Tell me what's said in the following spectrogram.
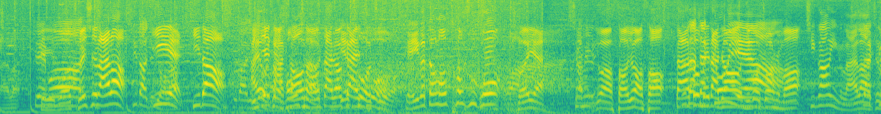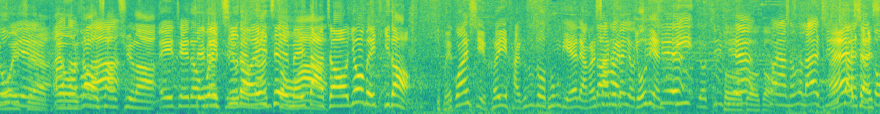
来了，这一波锤石来了，一踢到，直接给红城大招盖住，给一个灯笼蹭助攻，可以。又要骚又要骚，大家都没大招，你给我装什么？金刚影来了这个位置，哎呦绕上去了，AJ 的位置知道 AJ 没大招，又没踢到，没关系，可以海克斯做通牒，两个人伤害有点低，有击 pier，看一下能不能来得及。哎，闪现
